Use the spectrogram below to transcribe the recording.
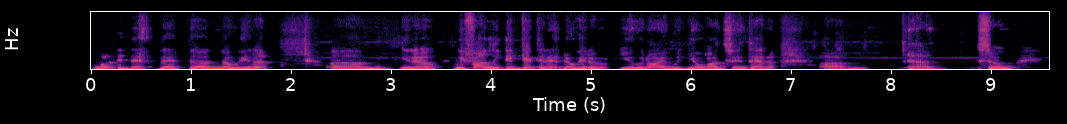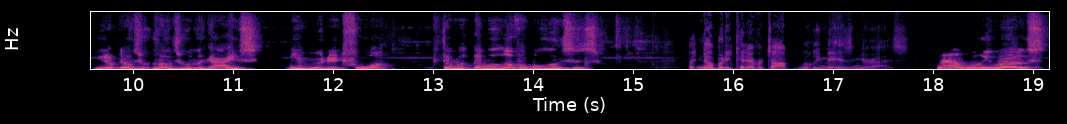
wanted that that uh, no hitter. Um, you know, we finally did get to that no hitter. You and I with Johan Santana. Um, uh, so you know, those those were the guys you rooted for. They were they were lovable losers. But nobody could ever top Willie Mays in your eyes. Well, Willie was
